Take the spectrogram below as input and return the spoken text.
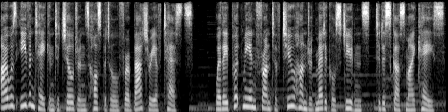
I was even taken to Children's Hospital for a battery of tests, where they put me in front of 200 medical students to discuss my case.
